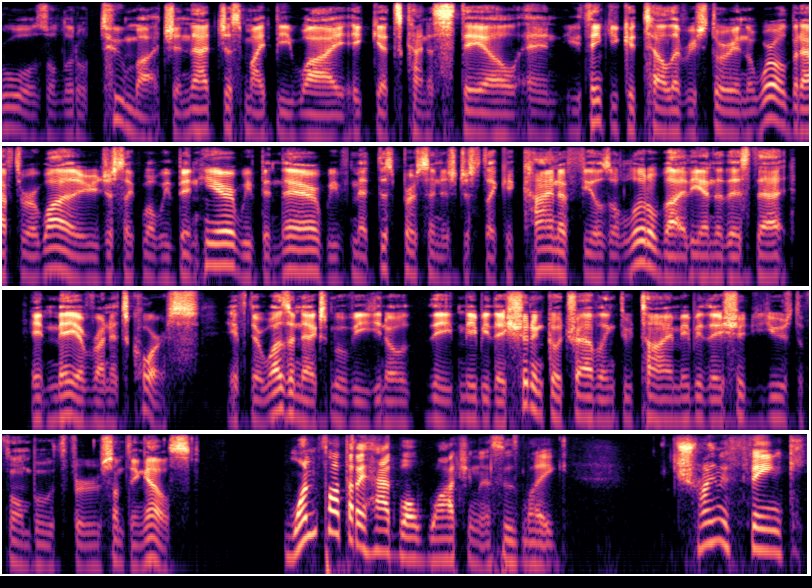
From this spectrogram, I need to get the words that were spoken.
rules a little too much, and that just might be why it gets kind of stale. And you think you could tell every story in the world, but after a while, you're just like, well, we've been here, we've been there, we've met this person. It's just like it kind of feels a little by the end of this that it may have run its course. If there was a next movie, you know, they maybe they shouldn't go traveling through time. Maybe they should use the phone booth for something else. One thought that I had while watching this is like trying to think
